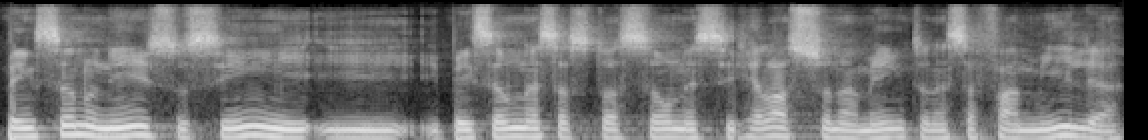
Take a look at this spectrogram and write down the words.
pensando nisso, sim, e, e, pensando nessa situação, nesse relacionamento, nessa família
